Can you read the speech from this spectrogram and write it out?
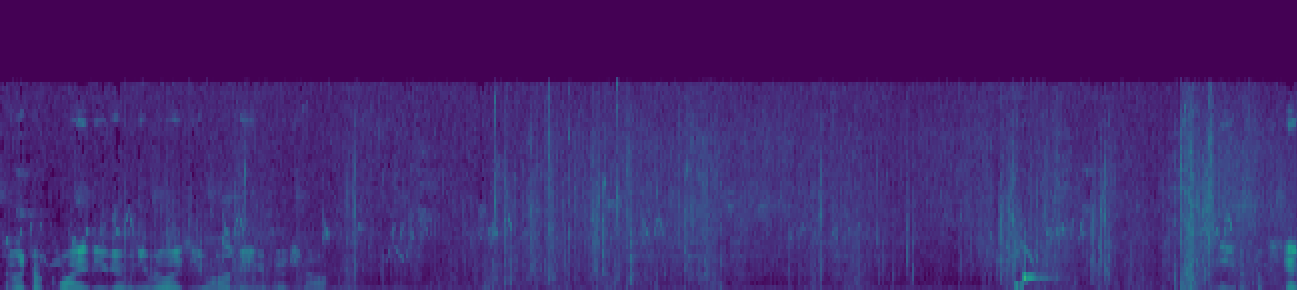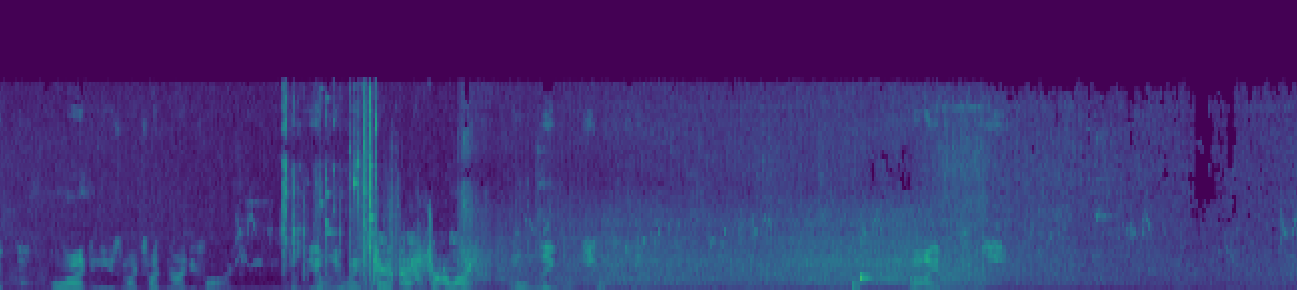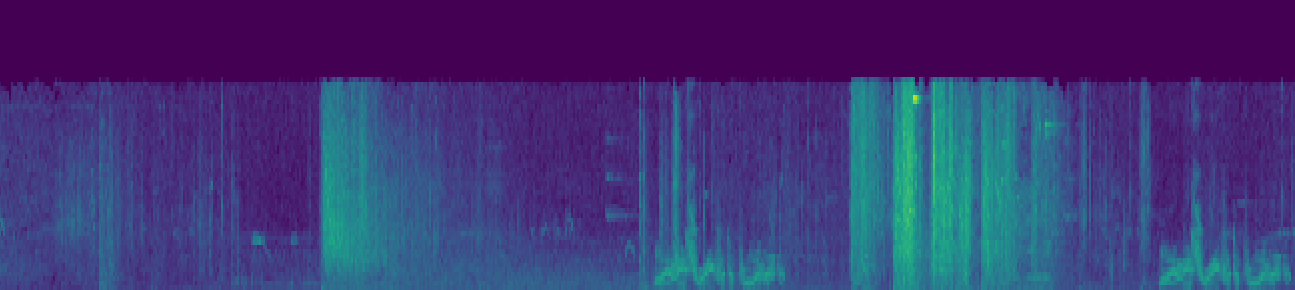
I like how quiet you get when you realize you are being a bitch now. And then or oh, I can use my Type 95. So the only way, Care package on the way. only one shot to I am. IMS ready for deployment. IMS ready for deployment.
